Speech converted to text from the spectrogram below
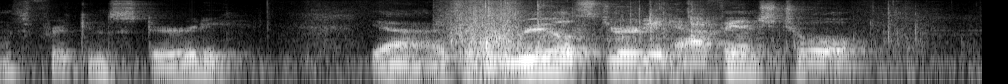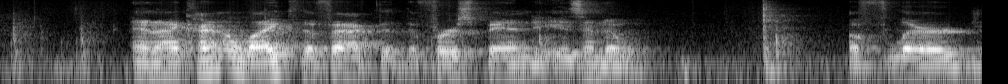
That's freaking sturdy. Yeah, it's a real sturdy half inch tool. And I kind of like the fact that the first bend isn't a, a flared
